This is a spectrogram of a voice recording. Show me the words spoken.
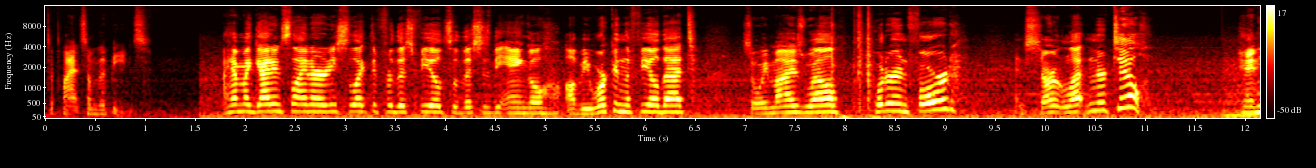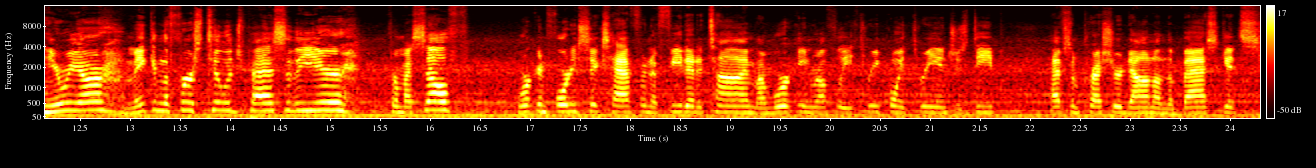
to plant some of the beans. I have my guidance line already selected for this field, so this is the angle I'll be working the field at. So we might as well put her in forward and start letting her till. And here we are, making the first tillage pass of the year for myself, working 46 half and a feet at a time. I'm working roughly 3.3 inches deep have some pressure down on the baskets.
